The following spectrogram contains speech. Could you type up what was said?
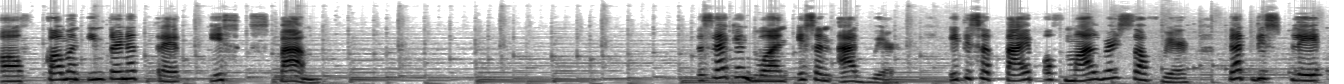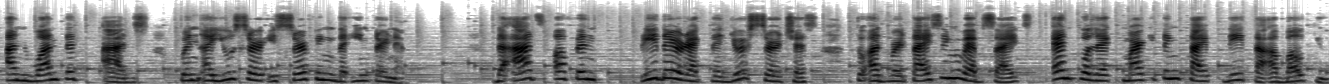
of common internet threat is spam. The second one is an adware. It is a type of malware software that display unwanted ads when a user is surfing the internet. The ads often redirected your searches to advertising websites and collect marketing type data about you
